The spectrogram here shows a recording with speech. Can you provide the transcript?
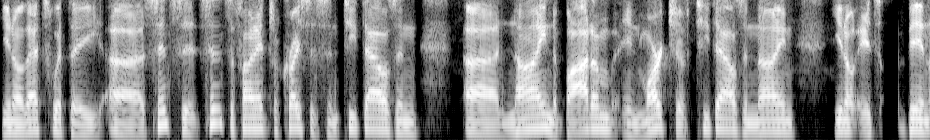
You know, that's what they uh, since it since the financial crisis in 2009, the bottom in March of 2009. You know, it's been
